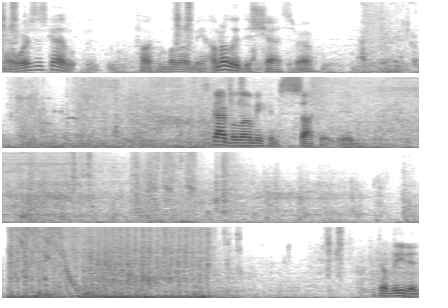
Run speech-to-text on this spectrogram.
Alright, where's this guy fucking below me? I'm gonna loot this chest, bro. This guy below me can suck it, dude. Deleted.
